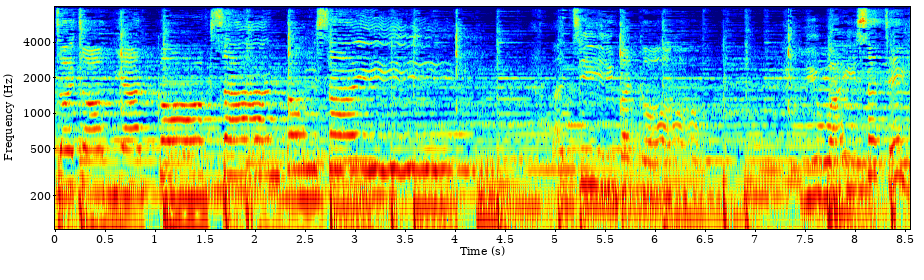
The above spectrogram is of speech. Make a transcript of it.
在昨日各散东西，不知不觉，如遗失这。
